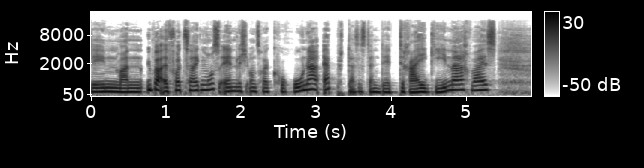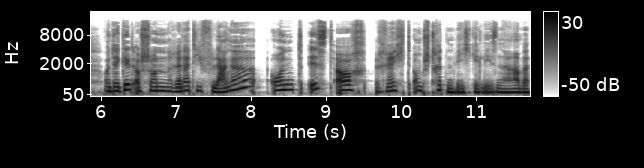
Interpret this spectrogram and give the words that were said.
den man überall vorzeigen muss, ähnlich unserer Corona-App. Das ist dann der 3G-Nachweis. Und der gilt auch schon relativ lange und ist auch recht umstritten, wie ich gelesen habe.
